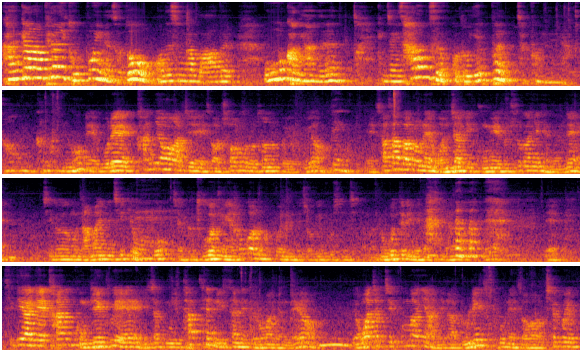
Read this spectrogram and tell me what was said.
간결한 표현이 돋보이면서도 어느 순간 마음을 먹먹하게 하는 굉장히 사랑스럽고도 예쁜 작품입니다. 어, 그렇군요. 네, 올해 칸 영화제에서 처음으로 선보였고요. 네. 네, 사사바론의 원작이 국내에도 출간이 됐는데 지금은 남아 있는 책이 네. 없고 제가 그 두 권 중에 한 권을 확보했는데 저기 보시면 아마 로봇들입니다. 네, 특이하게 칸 공개 후에 이 작품이 탑 10 리스트 안에 들어갔는데요. 음. 영화 잡지뿐만이 아니라 롤링스톤에서 최고의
